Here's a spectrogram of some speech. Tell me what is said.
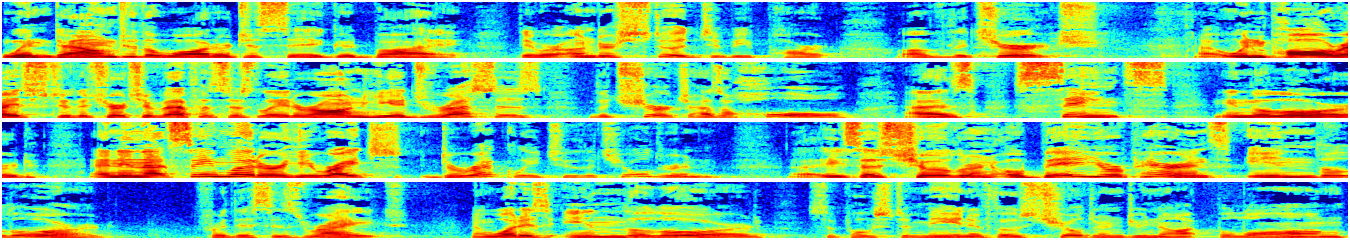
went down to the water to say goodbye. They were understood to be part of the church. Uh, when Paul writes to the church of Ephesus later on, he addresses the church as a whole as saints in the Lord. And in that same letter, he writes directly to the children. Uh, he says, Children, obey your parents in the Lord, for this is right. And what is in the Lord supposed to mean if those children do not belong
